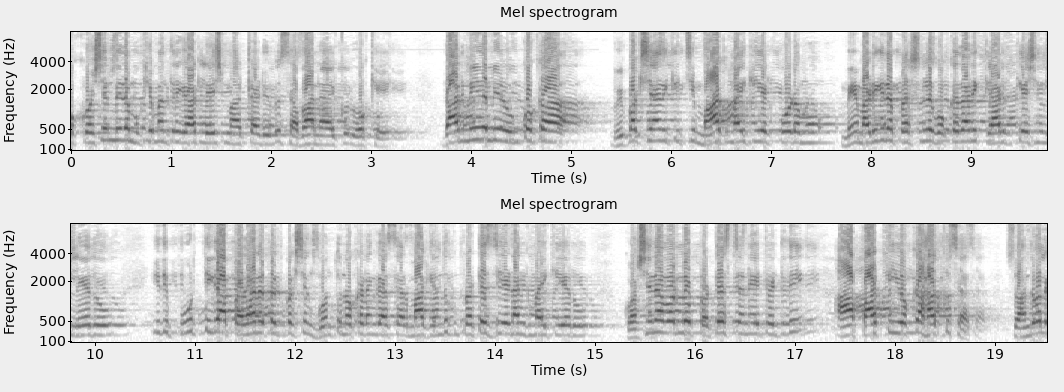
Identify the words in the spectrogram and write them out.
ఒక క్వశ్చన్ మీద ముఖ్యమంత్రి గారు లేచి మాట్లాడారు సభానాయకుడు ఓకే. దాని మీద మీరు ఇంకొక విపక్షానికి ఇచ్చి మాకు మైక్ ఇవ్వకపోవడము మేము అడిగిన ప్రశ్నలకు ఒక్కదానికి క్లారిఫికేషన్ లేదు. ఇది పూర్తిగా ప్రధాన ప్రతిపక్షం గొంతు నొక్కడం కాదు సార్. మాకెందుకు ప్రొటెస్ట్ చేయడానికి మైక్ ఇయ్యరు? క్వశ్చన్ అవర్లో ప్రొటెస్ట్ అనేటువంటిది ఆ పార్టీ యొక్క హక్కు సార్. సో అందువల్ల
